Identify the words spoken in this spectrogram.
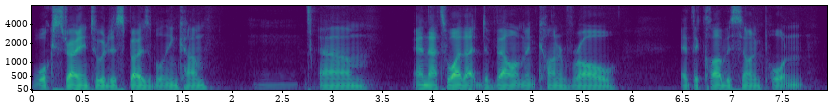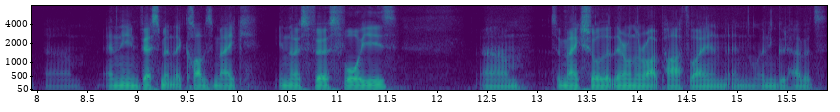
walk straight into a disposable income. Um, and that's why that development kind of role at the club is so important. Um, and the investment that clubs make in those first four years um, to make sure that they're on the right pathway and, and learning good habits.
